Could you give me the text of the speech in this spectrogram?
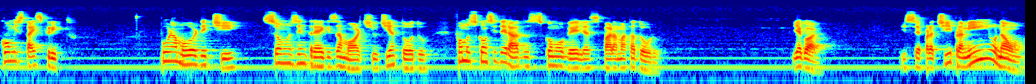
Como está escrito por amor de ti, somos entregues à morte o dia todo, fomos considerados como ovelhas para matadouro. E agora? Isso é para ti, para mim ou não?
